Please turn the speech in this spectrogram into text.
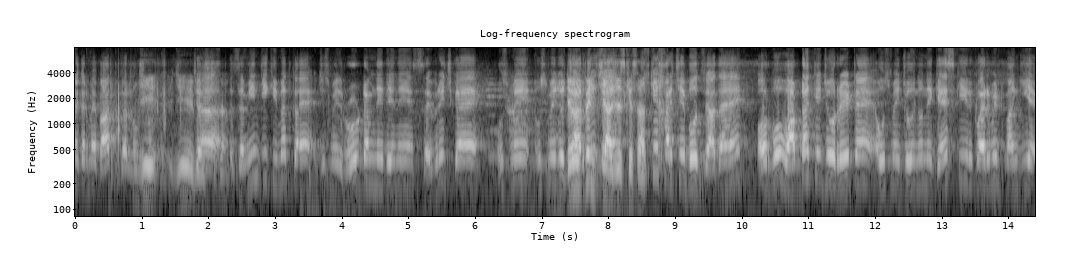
अगर मैं बात कर लूँ। जी जी ज़मीन की कीमत का है जिसमें रोड हमने देने हैं सेवरेज का है उसमें उसमें जो हैं, charges के साथ। उसके खर्चे बहुत ज़्यादा हैं। और वो वापडा के जो रेट हैं, उसमें जो इन्होंने गैस की रिक्वायरमेंट मांगी है,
